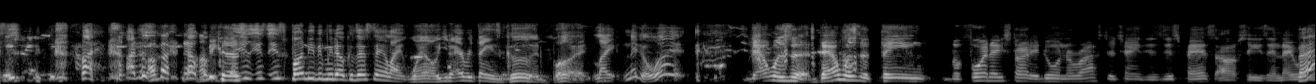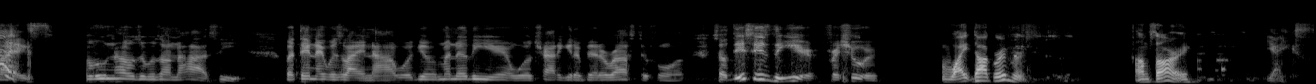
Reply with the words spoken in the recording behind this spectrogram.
facts. least- like, I just I'm about- no, because- it's, it's, it's funny to me though because they're saying like, "Well, you know, everything's good, but like, nigga, what?" that was a that was a thing before they started doing the roster changes this past off season. They were like Facts. Budenholzer was on the hot seat. But then they was like, nah, we'll give him another year and we'll try to get a better roster for him. So this is the year for sure. White Doc Rivers. I'm sorry. Yikes.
